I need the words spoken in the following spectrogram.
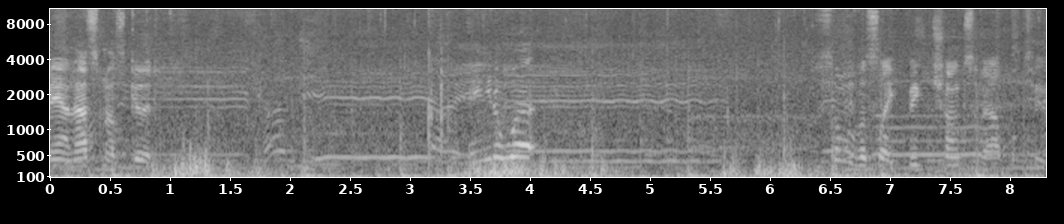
Man, that smells good. And you know what? Some of us like big chunks of apple too.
